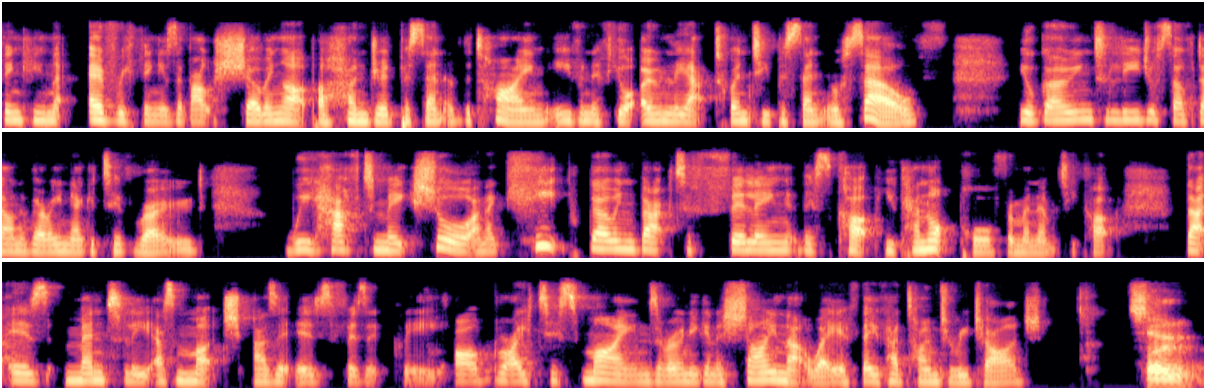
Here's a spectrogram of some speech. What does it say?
thinking that everything is about showing up 100% of the time, even if you're only at 20% yourself, you're going to lead yourself down a very negative road we have to make sure, and I keep going back to filling this cup. You cannot pour from an empty cup. That is mentally as much as it is physically. Our brightest minds are only going to shine that way if they've had time to recharge. So,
